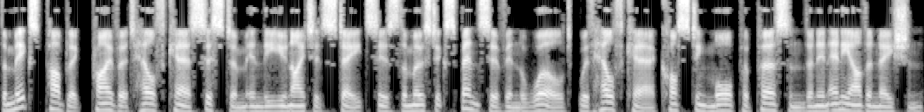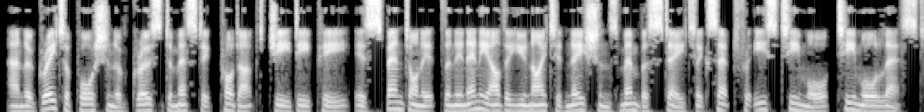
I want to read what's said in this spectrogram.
The mixed public-private healthcare system in the United States is the most expensive in the world, with healthcare costing more per person than in any other nation, and a greater portion of gross domestic product (GDP) is spent on it than in any other United Nations member state except for East Timor, Timor-Leste.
